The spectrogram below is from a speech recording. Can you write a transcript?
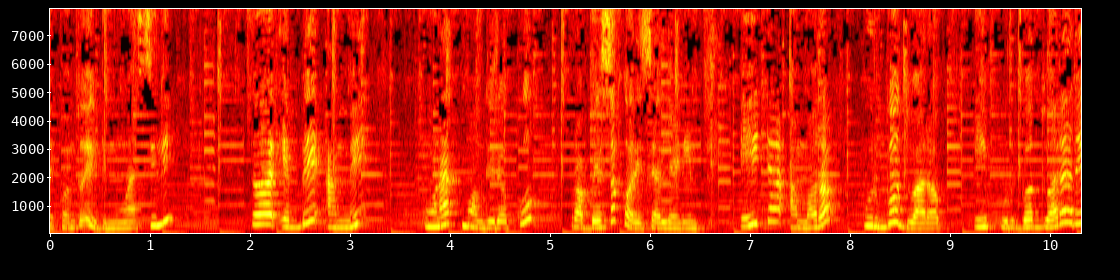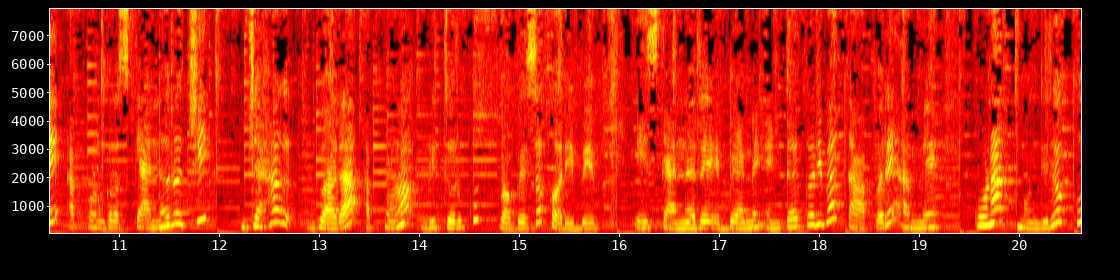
ଦେଖନ୍ତୁ ଏଇଠି ମୁଁ ଆସିଲି। ତ ଏବେ ଆମେ କୋଣାର୍କ ମନ୍ଦିରକୁ ପ୍ରବେଶ କରିସାରିଲେଣି। ଏଇଟା ଆମର ପୂର୍ବ ଦ୍ୱାର ଏହି ପୂର୍ବ ଦ୍ୱାରରେ ଆପଣଙ୍କର ସ୍କାନର ଅଛି ଯାହା ଦ୍ୱାରା ଆପଣ ଭିତରକୁ ପ୍ରବେଶ କରିବେ। ଏହି ସ୍କାନରରେ ଏବେ ଆମେ ଏଣ୍ଟର କରିବା ତାପରେ ଆମେ କୋଣାର୍କ ମନ୍ଦିରକୁ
